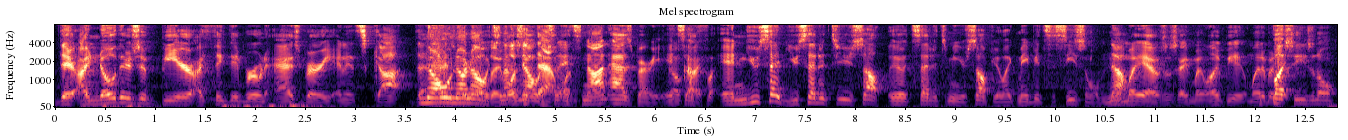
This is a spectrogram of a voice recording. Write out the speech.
there? I know there's a beer. I think they brew in Asbury, and it's got the No, no, Asbury- no, okay, it's it not. wasn't No, that it's, one. it's not Asbury. It's a Okay. fu- and you said you said it to yourself. Uh, you said it to me yourself. You're like maybe it's a seasonal. It No, might- yeah, I was gonna say it might, might be it might have been But- a seasonal.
